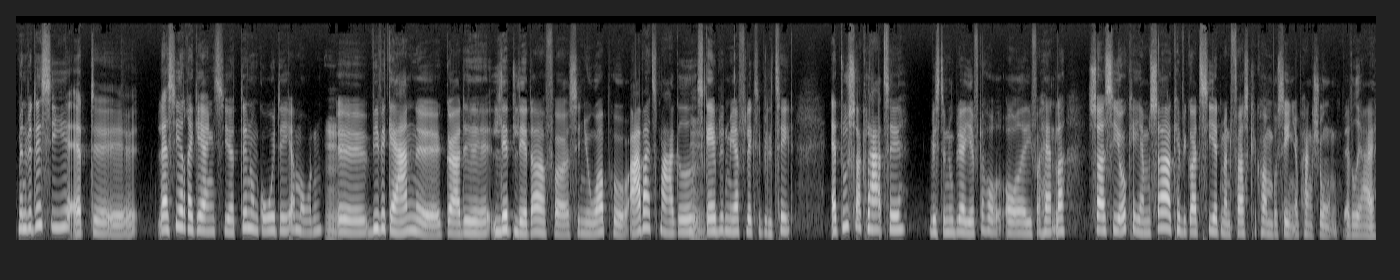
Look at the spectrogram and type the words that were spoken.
Men vil det sige, at øh, lad os sige, at regeringen siger, at det er nogle gode idéer, Morten. Mm. Øh, vi vil gerne øh, gøre det lidt lettere for seniorer på arbejdsmarkedet, mm. skabe lidt mere fleksibilitet. Er du så klar til, hvis det nu bliver i efteråret, at I forhandler, så at sige, okay, jamen så kan vi godt sige, at man først kan komme på seniorpension, hvad ved jeg,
